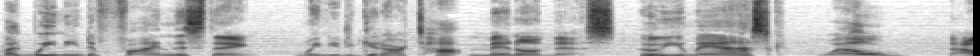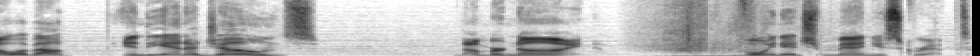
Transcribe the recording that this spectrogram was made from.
But we need to find this thing. We need to get our top men on this. Who, you may ask? Well, how about Indiana Jones? Number 9. Voynich Manuscript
